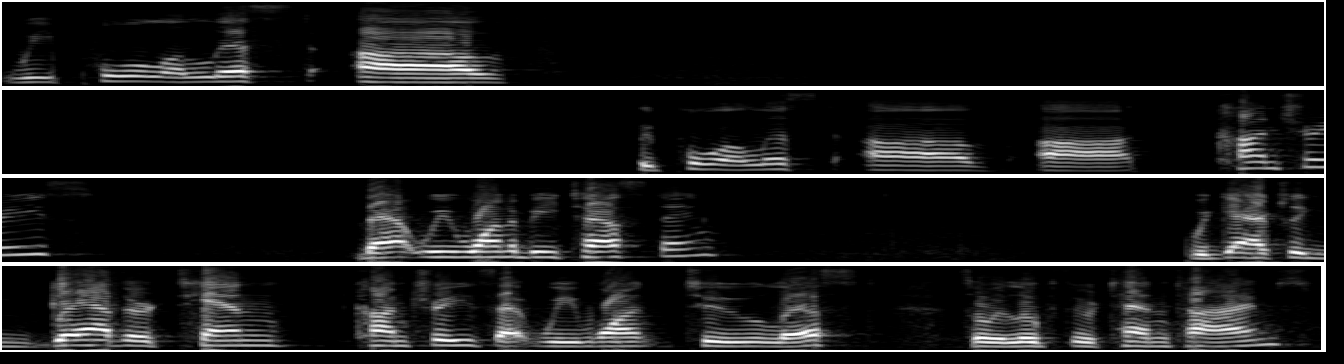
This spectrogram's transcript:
We pull a list of we pull a list of uh, countries that we want to be testing. We actually gather 10 countries that we want to list, so we loop through 10 times.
